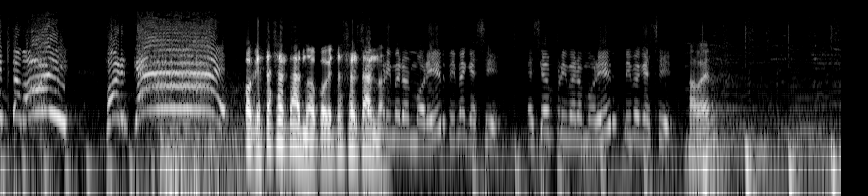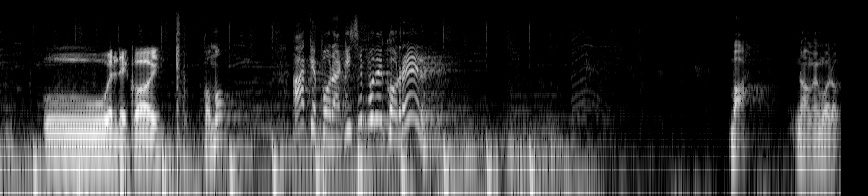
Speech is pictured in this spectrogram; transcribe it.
lento voy. ¿Por qué? Porque está saltando, porque está ¿He sido el saltando. primero en morir? Dime que sí. ¿He sido el primero en morir? Dime que sí. A ver. Uh, el decoy. ¿Cómo? ¡Ah, que por aquí se puede correr! Va. No, me muero.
